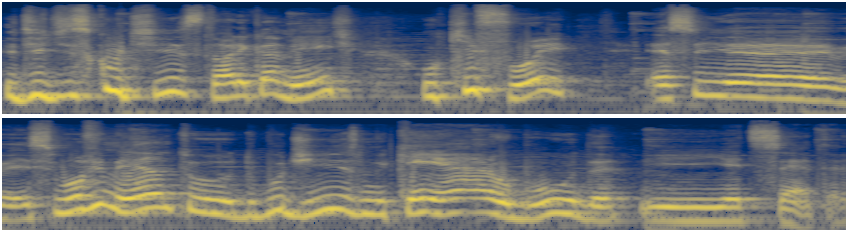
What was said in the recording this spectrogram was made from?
de discutir historicamente o que foi esse, é, esse movimento do budismo e quem era o Buda e etc.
